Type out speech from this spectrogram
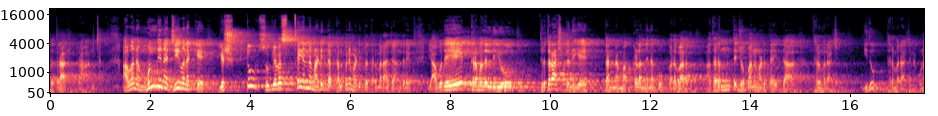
ಧೃತರಾಷ್ಟ್ರ ಅಂತ. ಅವನ ಮುಂದಿನ ಜೀವನಕ್ಕೆ ಎಷ್ಟು ಸುವ್ಯವಸ್ಥೆಯನ್ನು ಮಾಡಿದ್ದ, ಕಲ್ಪನೆ ಮಾಡಿದ್ದ ಧರ್ಮರಾಜ ಅಂದರೆ ಯಾವುದೇ ಕ್ರಮದಲ್ಲಿಯೂ ಧೃತರಾಷ್ಟ್ರನಿಗೆ ತನ್ನ ಮಕ್ಕಳ ನೆನಪು ಬರಬಾರದು. ಅದರಂತೆ ಜೋಪಾನ ಮಾಡ್ತಾ ಇದ್ದ ಧರ್ಮರಾಜ. ಇದು ಧರ್ಮರಾಜನ ಗುಣ.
